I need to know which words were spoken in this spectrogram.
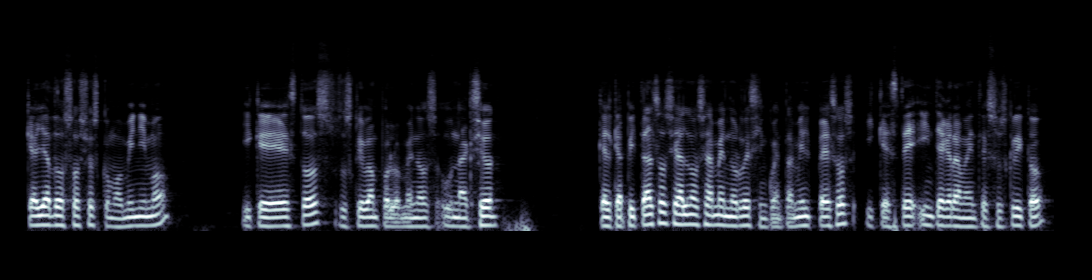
que haya dos socios como mínimo y que estos suscriban por lo menos una acción que el capital social no sea menor de 50 mil pesos y que esté íntegramente suscrito,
